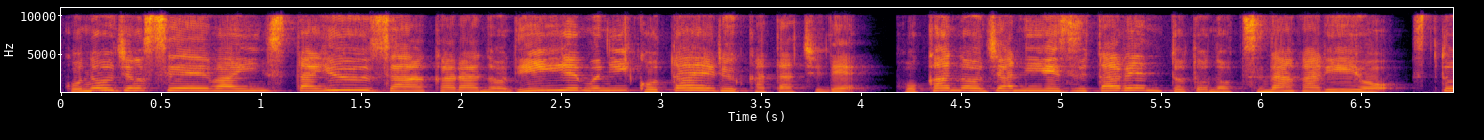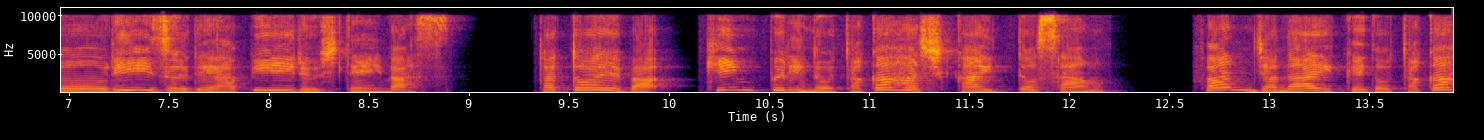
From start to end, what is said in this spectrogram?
この女性はインスタユーザーからの DM に答える形で、他のジャニーズタレントとのつながりをストーリーズでアピールしています。例えば、キンプリの高橋海人さん。ファンじゃないけど高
